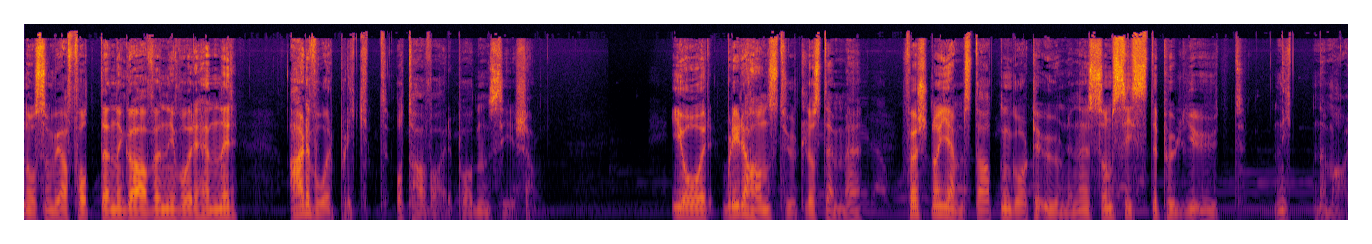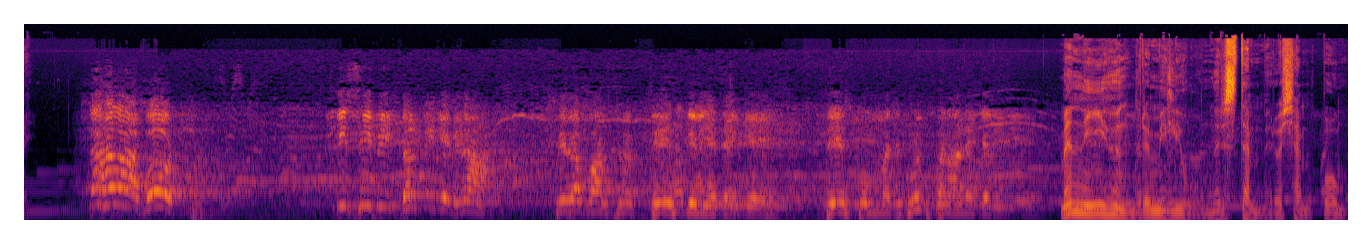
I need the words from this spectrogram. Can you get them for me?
Nå som vi har fått denne gaven i våre hender, er det vår plikt å ta vare på den, sier Sham. I år blir det hans tur til å stemme, først når hjemstaten går til urnene som siste pulje ut 19. mai. Med 900 millioner stemmer å kjempe om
